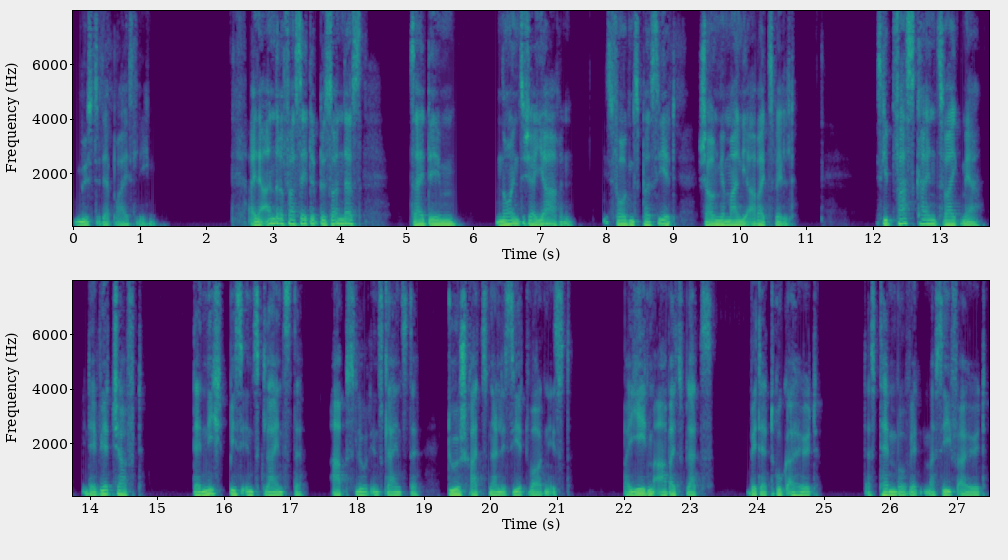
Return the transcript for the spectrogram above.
müsste der Preis liegen. Eine andere Facette, besonders seit den 90er Jahren, ist Folgendes passiert. Schauen wir mal in die Arbeitswelt. Es gibt fast keinen Zweig mehr in der Wirtschaft, der nicht bis ins Kleinste, absolut ins Kleinste, durchrationalisiert worden ist. Bei jedem Arbeitsplatz wird der Druck erhöht, das Tempo wird massiv erhöht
